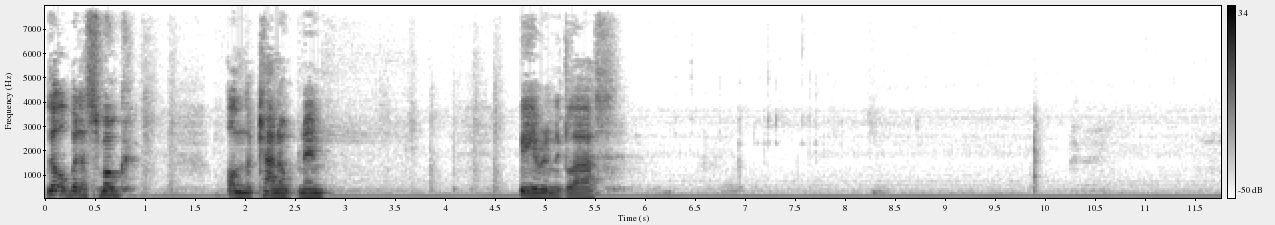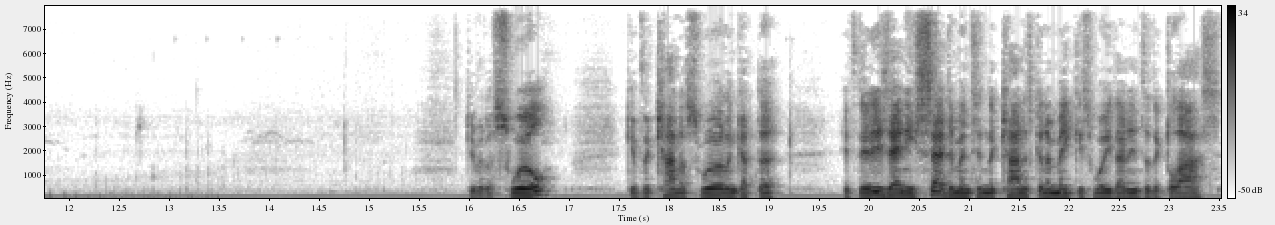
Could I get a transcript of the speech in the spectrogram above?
Little bit of smoke on the can opening. Beer in the glass. Give it a swirl. Give the can a swirl and get the if there is any sediment in the can, it's going to make its way then into the glass.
